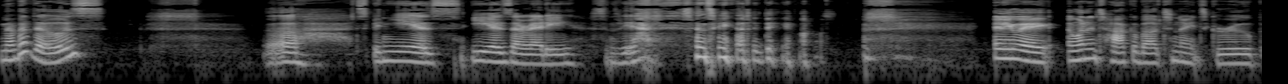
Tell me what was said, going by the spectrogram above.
Remember those? Ugh, it's been years, years already since we had since we had a day off. Anyway, I want to talk about tonight's group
